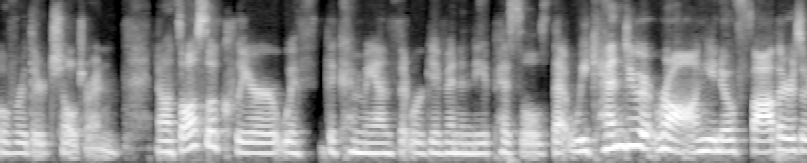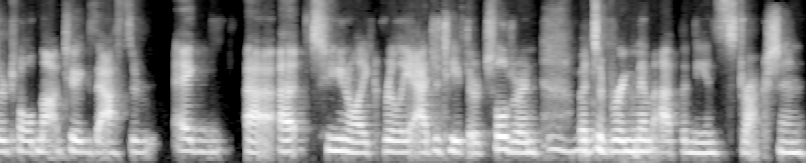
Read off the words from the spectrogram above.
over their children. Now, it's also clear with the commands that were given in the epistles that we can do it wrong. You know, fathers are told not to exasperate, uh, uh, to, you know, like really agitate their children, mm-hmm. but to bring them up in the instruction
